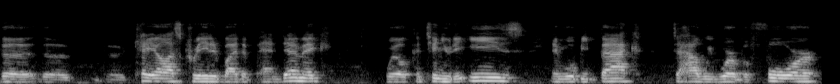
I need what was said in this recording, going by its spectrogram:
the, the, the chaos created by the pandemic will continue to ease and we'll be back to how we were before.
